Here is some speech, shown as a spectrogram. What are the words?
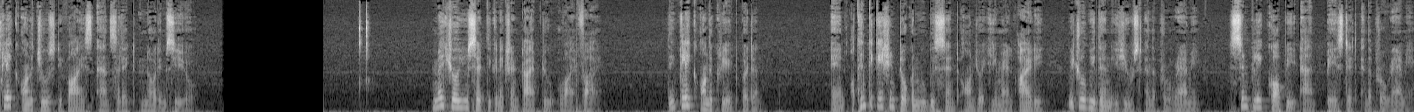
Click on the Choose Device and select Node MCU. Make sure you set the connection type to Wi-Fi. Then click on the Create button. An authentication token will be sent on your email ID which will be then used in the programming. Simply copy and paste it in the programming.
